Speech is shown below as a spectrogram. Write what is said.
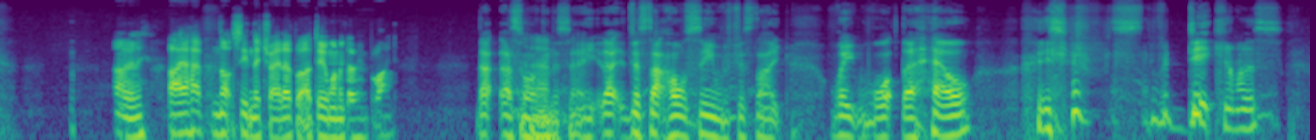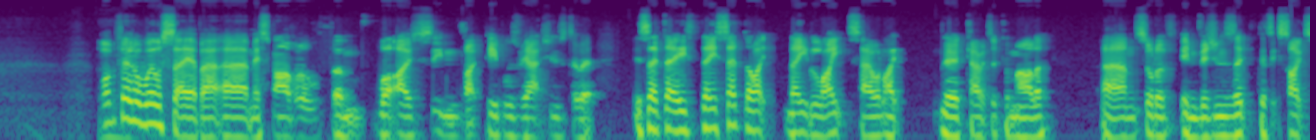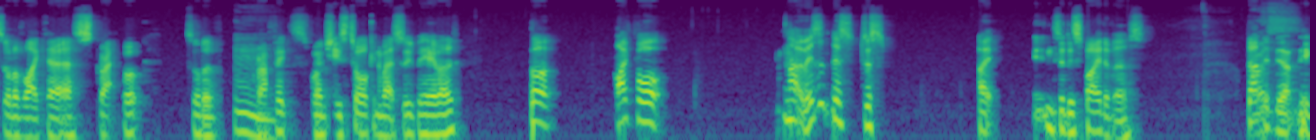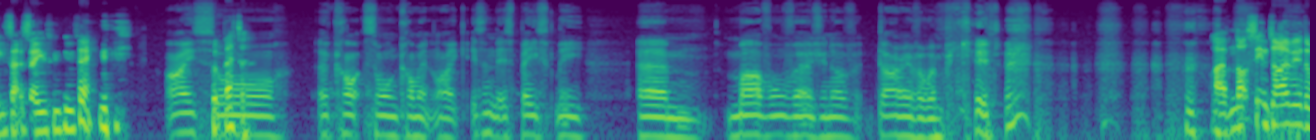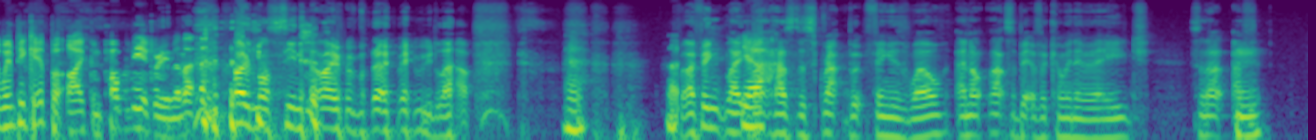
oh, really? I have not seen the trailer, but I do want to go in blind. That that's what I'm Um, gonna say. That just that whole scene was just like, wait, what the hell? It's just ridiculous. One thing I will say about uh, Ms. Marvel, from what I've seen, like people's reactions to it, is that they they said that like they liked how like the character Kamala um, sort of envisions it because it's like sort of like a scrapbook sort of Mm. graphics when she's talking about superheroes. But I thought, no, isn't this just like into the Spider Verse? That I is the, s- the exact same thinking thing. I saw better. a co- someone comment like, isn't this basically um, Marvel version of Diary of a Wimpy Kid? I have not seen Diary of the Wimpy Kid, but I can probably agree with that. I've not seen it either, but it made me laugh. But I think like Yeah. that has the scrapbook thing as well, and that's a bit of a coming of age. So that I hmm. th-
